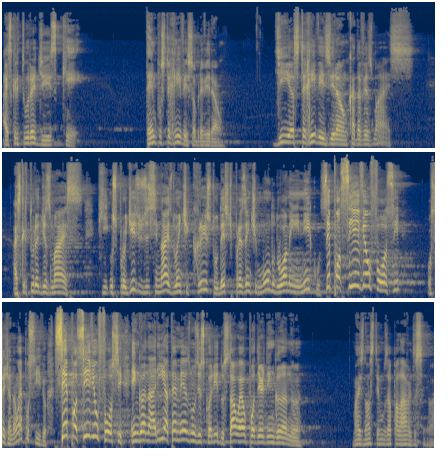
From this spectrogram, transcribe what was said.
A Escritura diz que tempos terríveis sobrevirão, dias terríveis virão cada vez mais. A Escritura diz mais que os prodígios e sinais do anticristo, deste presente mundo do homem iníquo, se possível fosse, ou seja, não é possível, se possível fosse, enganaria até mesmo os escolhidos, tal é o poder do engano. Mas nós temos a palavra do Senhor.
